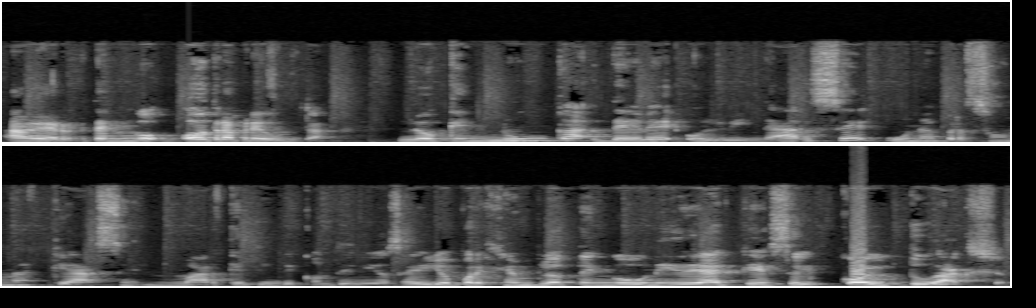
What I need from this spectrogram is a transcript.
A ver, tengo otra pregunta. Lo que nunca debe olvidarse una persona que hace marketing de contenidos. Ahí yo, por ejemplo, tengo una idea que es el call to action.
